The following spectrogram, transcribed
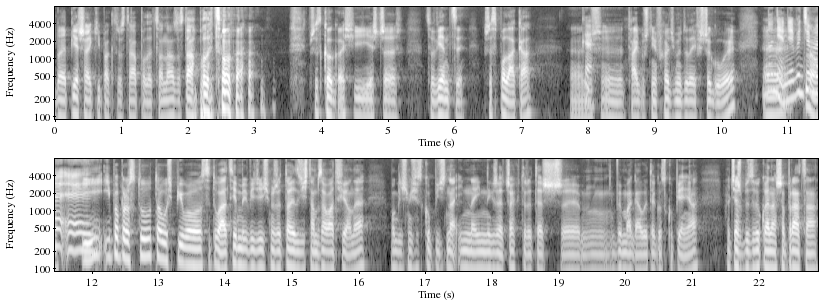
bo pierwsza ekipa, która została polecona, została polecona przez kogoś i jeszcze co więcej przez Polaka. E, okay. Już, e, tak, już nie wchodzimy tutaj w szczegóły. No nie, nie będziemy. No. I, I po prostu to uśpiło sytuację. My wiedzieliśmy, że to jest gdzieś tam załatwione. Mogliśmy się skupić na, in, na innych rzeczach, które też wymagały tego skupienia. Chociażby zwykła nasza praca,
